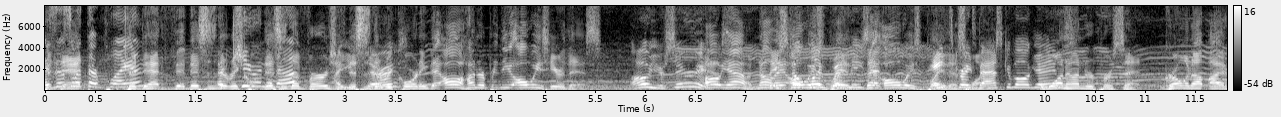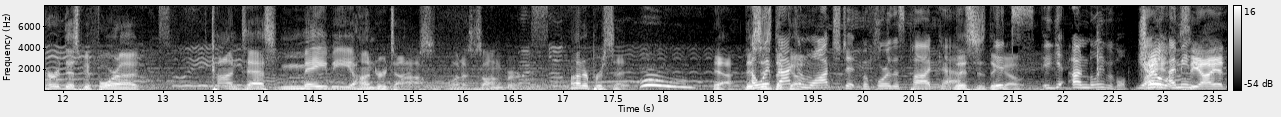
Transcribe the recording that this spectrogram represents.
Is this what they're playing? Cadet, this is the They're reco- queuing this it is the version. Are you This is the recording. They, oh, 100 You always hear this. Oh, you're serious? Oh yeah, no, they, they, still always play play. They always play eighth this grade one. basketball games. One hundred percent. Growing up, I heard this before a contest, maybe a hundred times. Wow, What a songbird. Hundred percent. Yeah, this I is went back goat. and watched it before this podcast. This is the it's, Yeah, unbelievable. Yeah, I, I mean, see, I had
